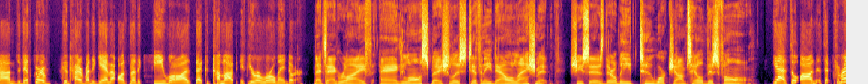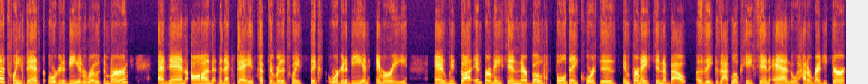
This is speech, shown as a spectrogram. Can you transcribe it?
um, so just sort of to try to run the gamut on some of the key laws that could come up if you're a rural landowner. That's AgriLife Ag Law Specialist Tiffany Dowell Lashmet. She says there will be two workshops held this fall. Yeah, so on September the 25th, we're going to be in Rosenberg. And then on the next day, September the 26th, we're going to be in Emory. And we've got information. They're both full day courses, information about the exact location and how to register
